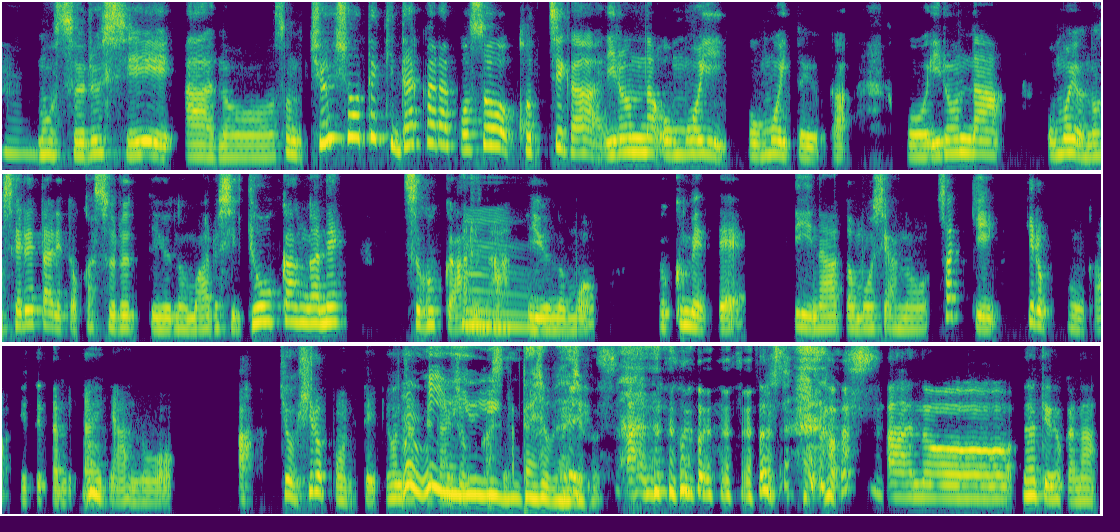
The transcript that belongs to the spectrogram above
もするし、あの、その抽象的だからこそ、こっちがいろんな思い、思いというか、こういろんな思いを乗せれたりとかするっていうのもあるし、行間がね、すごくあるなっていうのも含めていいなと思うし、あの、さっきヒロポンが言ってたみたいに、あの、あ、今日ヒロポンって呼んじゃっうん、て大丈夫かしら？大丈夫大丈夫。あの、なんていうのかな。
